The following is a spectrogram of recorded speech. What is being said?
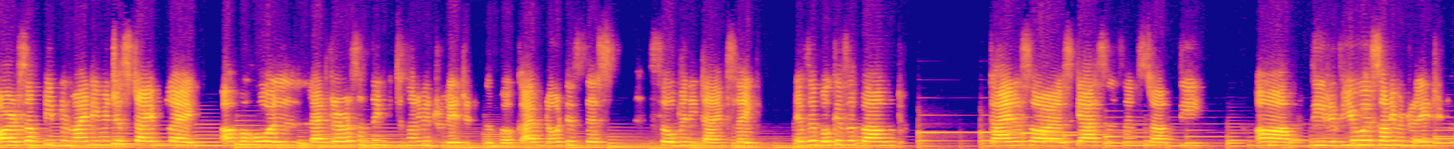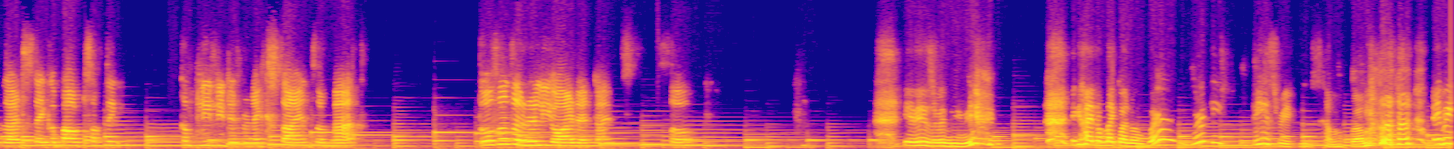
or some people might even just type like up a whole letter or something which is not even related to the book. I've noticed this so many times. Like, if the book is about dinosaurs, castles, and stuff, the um the review is not even related to that. It's like about something completely different, like science or math those ones are really odd at times. So it is really weird. you kind of like wonder where where these these reviews come from. Maybe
